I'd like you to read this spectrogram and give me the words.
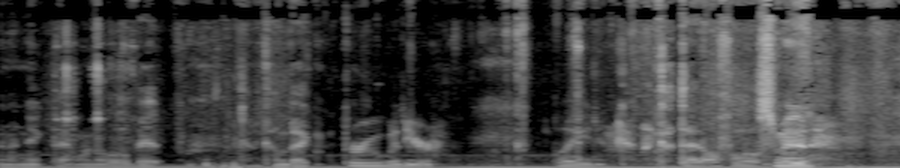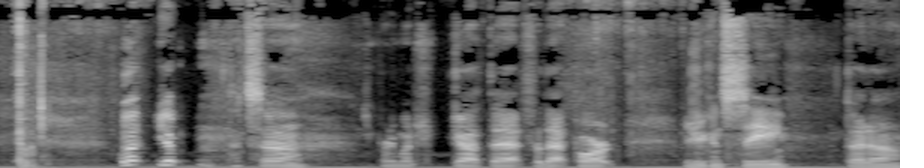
of nick that one a little bit. Come back through with your blade and kind of cut that off a little smooth. But yep, that's uh, pretty much got that for that part. As you can see, that uh,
